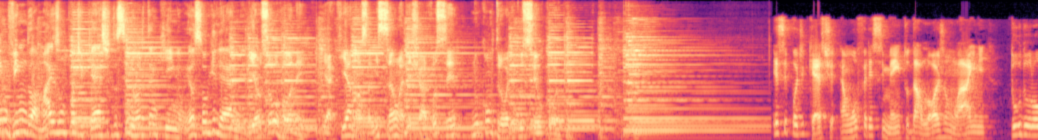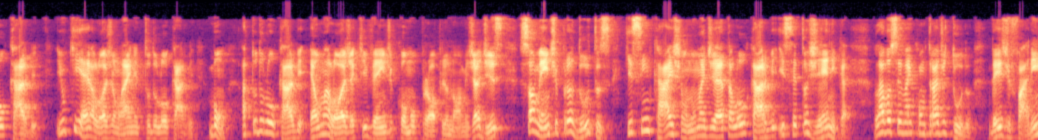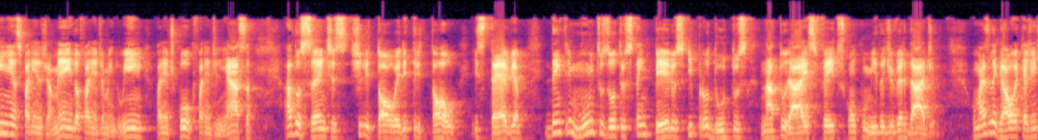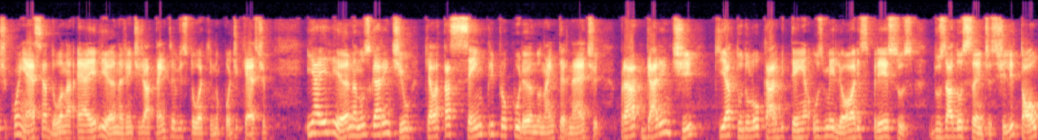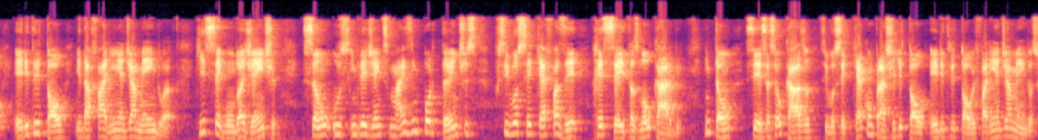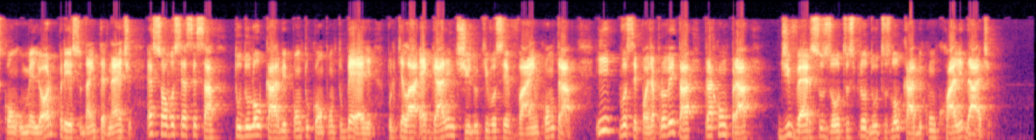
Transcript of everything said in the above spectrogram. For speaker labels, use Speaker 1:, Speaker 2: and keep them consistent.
Speaker 1: Bem-vindo a mais um podcast do Senhor Tanquinho. Eu sou o Guilherme.
Speaker 2: E eu sou o Rony. E aqui a nossa missão é deixar você no controle do seu corpo. Esse podcast é um oferecimento da loja online Tudo Low Carb. E o que é a loja online Tudo Low Carb? Bom, a Tudo Low Carb é uma loja que vende, como o próprio nome já diz, somente produtos que se encaixam numa dieta low carb e cetogênica. Lá você vai encontrar de tudo, desde farinhas, farinhas de amêndoa, farinha de amendoim, farinha de coco, farinha de linhaça, adoçantes, xilitol, eritritol, estévia, dentre muitos outros temperos e produtos naturais feitos com comida de verdade. O mais legal é que a gente conhece a dona, é a Eliana, a gente já até entrevistou aqui no podcast. E a Eliana nos garantiu que ela está sempre procurando na internet para garantir que a Tudo Low Carb tenha os melhores preços dos adoçantes xilitol, eritritol e da farinha de amêndoa, que segundo a gente são os ingredientes mais importantes se você quer fazer receitas low carb. Então, se esse é seu caso, se você quer comprar xilitol, eritritol e farinha de amêndoas com o melhor preço da internet, é só você acessar tudolowcarb.com.br, porque lá é garantido que você vai encontrar. E você pode aproveitar para comprar diversos outros produtos low carb com qualidade.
